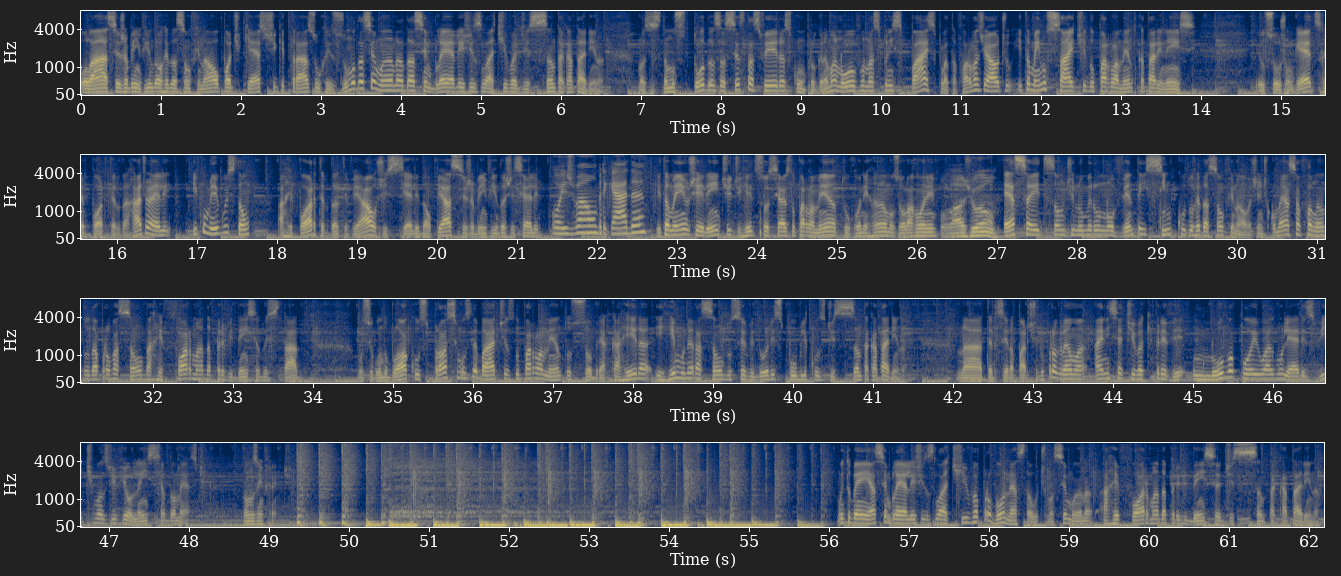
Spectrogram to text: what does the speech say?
Olá, seja bem-vindo ao Redação Final, podcast que traz o resumo da semana da Assembleia Legislativa de Santa Catarina. Nós estamos todas as sextas-feiras com um programa novo nas principais plataformas de áudio e também no site do Parlamento Catarinense. Eu sou João Guedes, repórter da Rádio L, e comigo estão a repórter da TVA, Gisele Dalpiaz. Seja bem-vinda, Gisele. Oi, João, obrigada. E também o gerente de redes sociais do Parlamento, Rony Ramos. Olá, Rony. Olá, João. Essa é a edição de número 95 do Redação Final. A gente começa falando da aprovação da reforma da Previdência do Estado. No segundo bloco, os próximos debates do Parlamento sobre a carreira e remuneração dos servidores públicos de Santa Catarina. Na terceira parte do programa, a iniciativa que prevê um novo apoio a mulheres vítimas de violência doméstica. Vamos em frente. Muito bem, a Assembleia Legislativa aprovou nesta última semana a reforma da Previdência de Santa Catarina.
